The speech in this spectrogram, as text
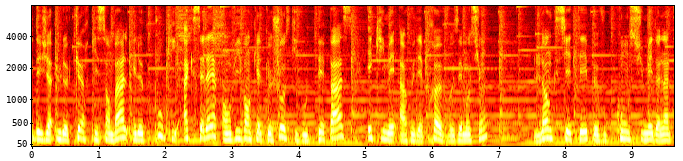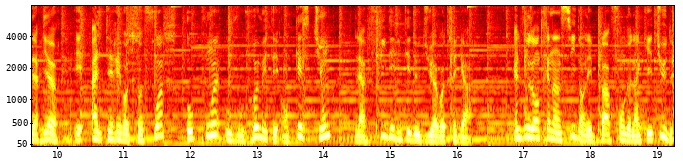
déjà eu le cœur qui s'emballe et le pouls qui accélère en vivant quelque chose qui vous dépasse et qui met à rude épreuve vos émotions? L'anxiété peut vous consumer de l'intérieur et altérer votre foi au point où vous remettez en question la fidélité de Dieu à votre égard. Elle vous entraîne ainsi dans les bas-fonds de l'inquiétude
